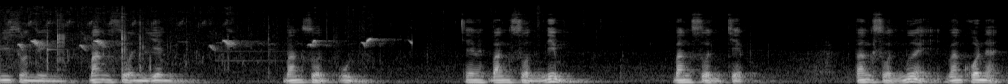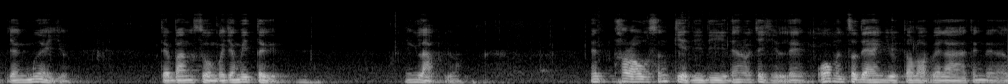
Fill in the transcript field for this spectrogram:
มีส่วนหนึ่ง บางส่วนเย็น บางส่วนอุ่น ใช่ไหมบางส่วนนิ่ม บางส่วนเจ็บ บางส่วนเมื่อย บางคนอะ ยังเมื่อยอยู่ แต่บางส่วนก็ยังไม่ตื่น ยังหลับอยู่นั้นถ้าเราสังเกตดีๆนะเราจะเห็นเลยว่ามันแสดงอยู่ตลอดเวลาตั้งแต่เรา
